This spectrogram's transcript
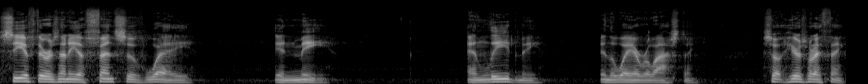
See if there is any offensive way in me, and lead me in the way everlasting. So here's what I think.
